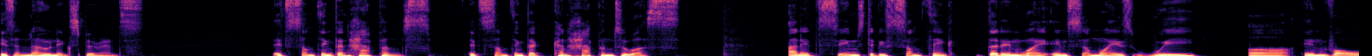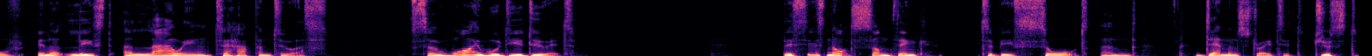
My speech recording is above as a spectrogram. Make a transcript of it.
is a known experience. It's something that happens, it's something that can happen to us. And it seems to be something that, in, way, in some ways, we are involved in at least allowing to happen to us. So, why would you do it? This is not something to be sought and demonstrated just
